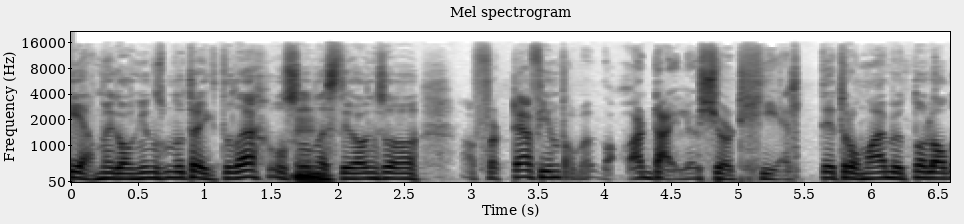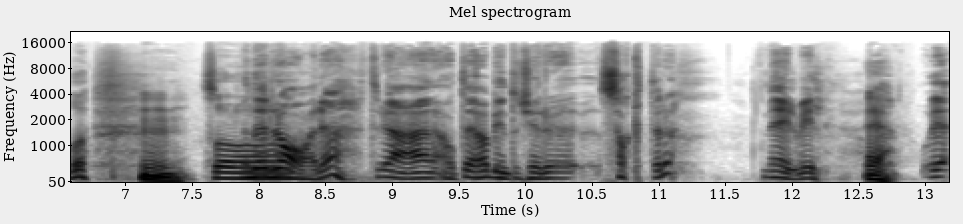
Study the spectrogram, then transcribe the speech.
ene gangen som du trengte det. Og så neste gang så ja, 40 er fint. Men da er det deilig å kjøre helt til Trondheim uten å lade. Så Men det rare tror jeg er at jeg har begynt å kjøre saktere med elbil. Ja. Og jeg,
